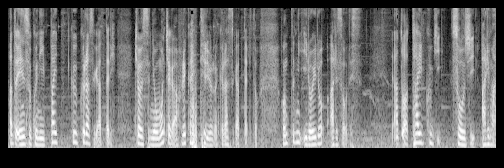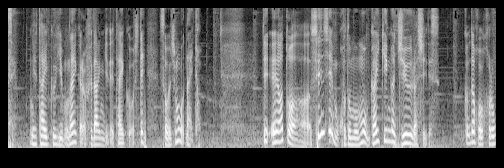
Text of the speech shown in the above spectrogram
あと遠足にいっぱい行くクラスがあったり教室におもちゃが溢れ返ってるようなクラスがあったりと本当にいろいろあるそうです。あとは体育着掃除ありません、ね、体育着もないから普段着で体育をして掃除もないと。であとは先生も子供も外見が自由らしいです。だから子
